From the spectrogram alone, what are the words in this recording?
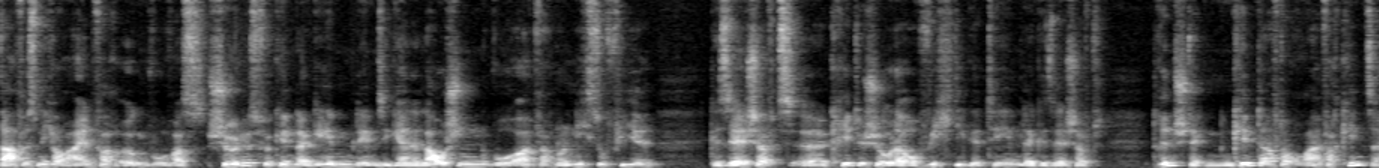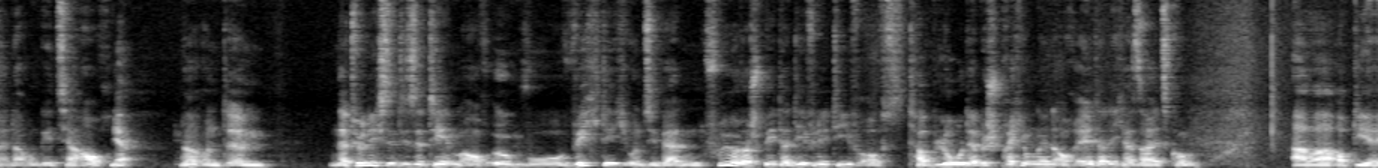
darf es nicht auch einfach irgendwo was Schönes für Kinder geben, dem sie gerne lauschen, wo einfach noch nicht so viel gesellschaftskritische oder auch wichtige Themen der Gesellschaft drinstecken. Ein Kind darf doch auch einfach Kind sein, darum geht es ja auch. Ja. Ne? Und ähm, natürlich sind diese Themen auch irgendwo wichtig und sie werden früher oder später definitiv aufs Tableau der Besprechungen auch elterlicherseits kommen. Aber ob die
